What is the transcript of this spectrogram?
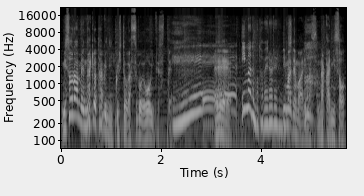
味噌ラーメンだけを食べに行く人がすごい多いんですって。えー今でも食べられる今でもあります中味噌。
